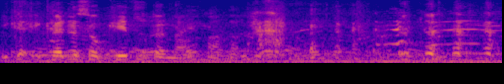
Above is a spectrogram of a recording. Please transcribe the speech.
Ich, ich kann ja so Kittel da rein machen.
